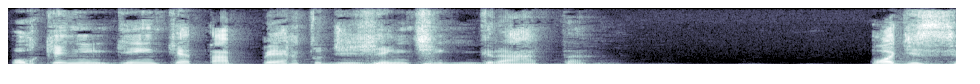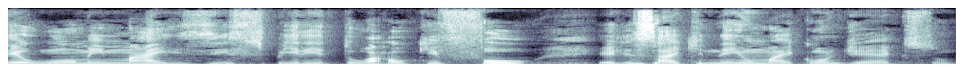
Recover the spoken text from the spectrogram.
Porque ninguém quer estar perto de gente ingrata. Pode ser o homem mais espiritual que for, ele sai que nem o Michael Jackson.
